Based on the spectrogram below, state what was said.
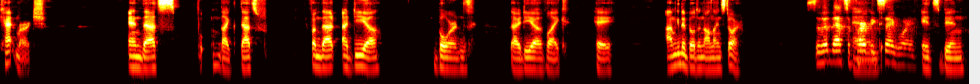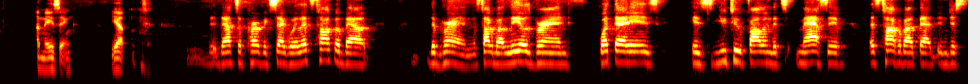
cat merch and that's like that's from that idea born the idea of like hey i'm going to build an online store So that, that's a perfect And- segue. it's been amazing yep That's a perfect segue. Let's talk about the brand. Let's talk about Leo's brand, what that is, his YouTube following that's massive. Let's talk about that and just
